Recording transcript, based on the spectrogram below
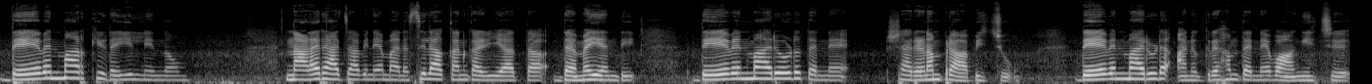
ദേവന്മാർക്കിടയിൽ നിന്നും നളരാജാവിനെ മനസ്സിലാക്കാൻ കഴിയാത്ത ദമയന്തി ദേവന്മാരോട് തന്നെ ശരണം പ്രാപിച്ചു. ദേവന്മാരുടെ അനുഗ്രഹം തന്നെ വാങ്ങിച്ച്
